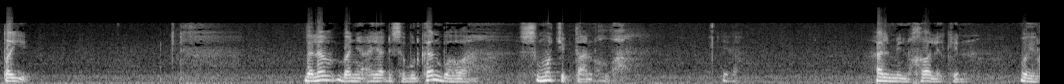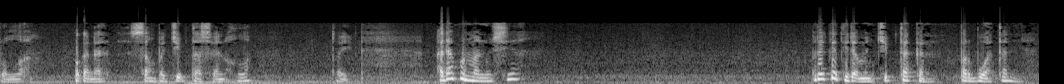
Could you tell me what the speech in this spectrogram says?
Tayyib Dalam banyak ayat disebutkan bahawa Semua ciptaan Allah. Ya. Hal min khaliqin Wairullah kepada sang pencipta selain Allah? Taib. adapun manusia mereka tidak menciptakan perbuatannya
